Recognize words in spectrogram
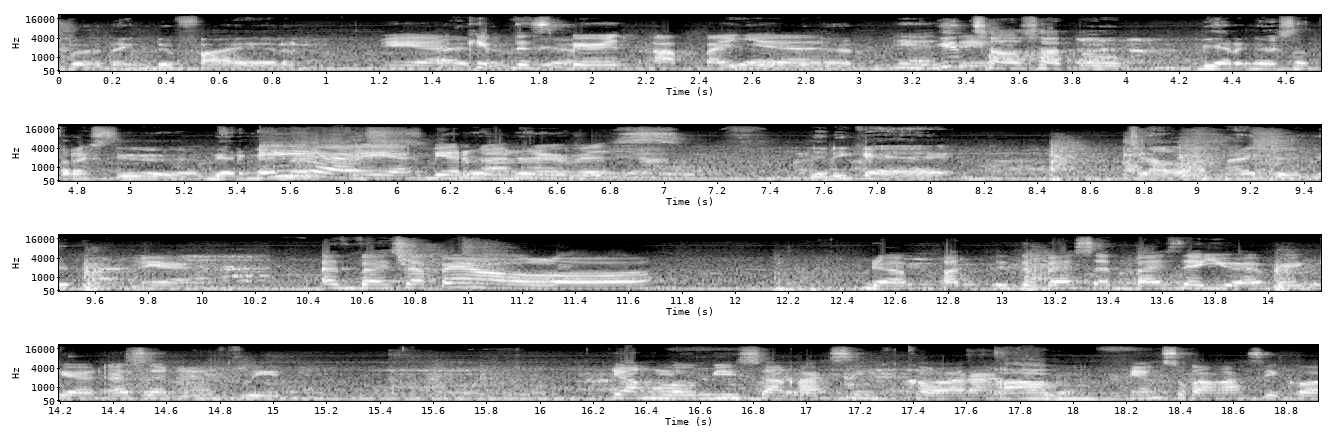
Burning the fire. Iya, kind keep of, the ya. spirit up Iya, aja. bener. Iya Mungkin sih. salah satu biar nggak stres juga, biar nggak Iya, nervous. iya, biar nggak nervous. ya. Jadi kayak jalan aja gitu. Iya. Advice apa yang lo dapat the best advice that you ever get as an athlete? Yang lo bisa kasih ke orang Um, juga, yang suka kasih ke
